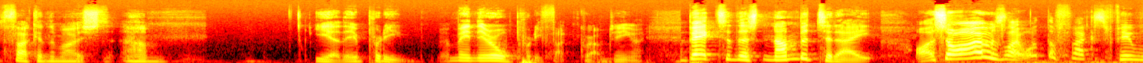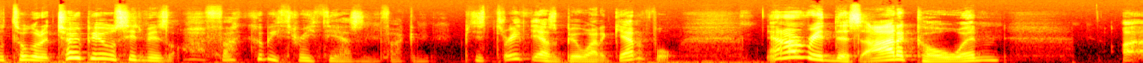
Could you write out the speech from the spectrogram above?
fucking the most. Um, yeah, they're pretty. I mean, they're all pretty fucking corrupt anyway. Back to this number today. So I was like, what the fuck is people talking about? Two people said to me, oh, fuck, it could be 3,000 fucking. There's 3,000 people unaccounted for. And I read this article, and uh,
